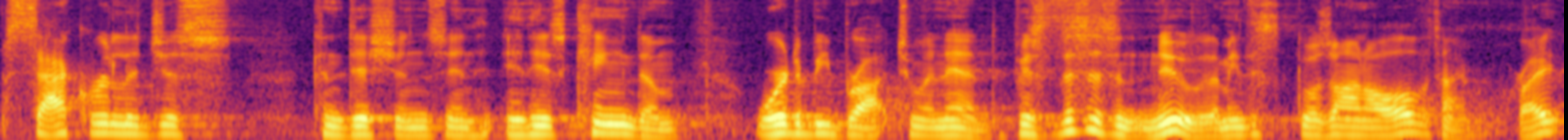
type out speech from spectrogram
sacrilegious conditions in, in his kingdom were to be brought to an end. Because this isn't new. I mean, this goes on all the time, right?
